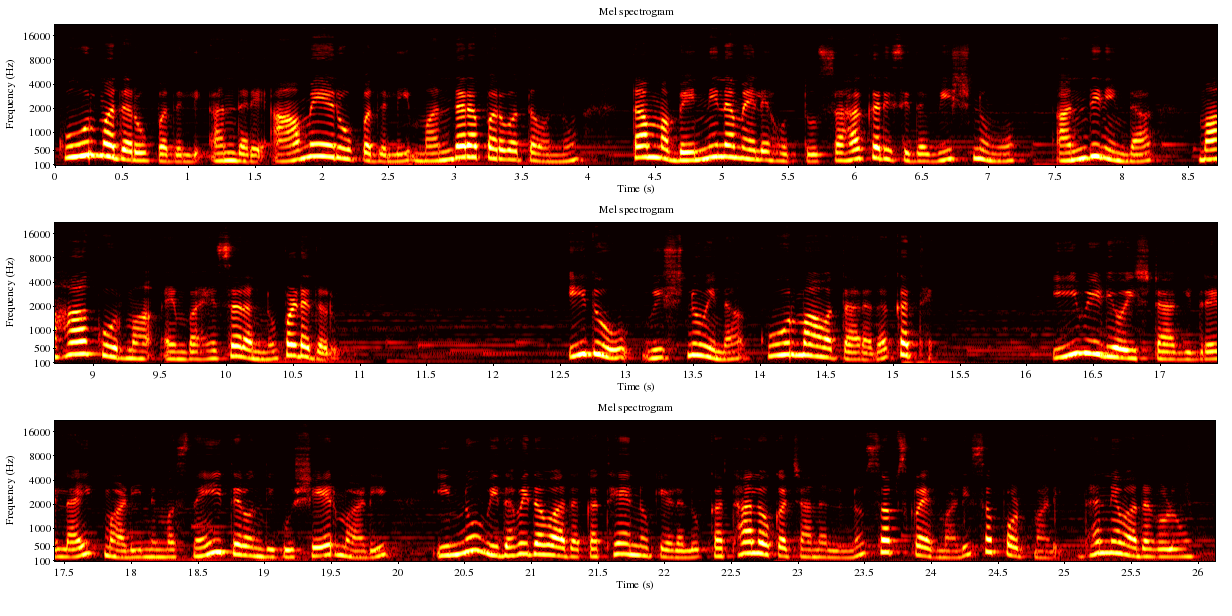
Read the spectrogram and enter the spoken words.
ಕೂರ್ಮದ ರೂಪದಲ್ಲಿ, ಅಂದರೆ ಆಮೆಯ ರೂಪದಲ್ಲಿ ಮಂದರ ಪರ್ವತವನ್ನು ತಮ್ಮ ಬೆನ್ನಿನ ಮೇಲೆ ಹೊತ್ತು ಸಹಕರಿಸಿದ ವಿಷ್ಣುವು ಅಂದಿನಿಂದ ಮಹಾಕೂರ್ಮ ಎಂಬ ಹೆಸರನ್ನು ಪಡೆದರು. ಇದು ವಿಷ್ಣುವಿನ ಕೂರ್ಮಾವತಾರದ ಕಥೆ. ಈ ವಿಡಿಯೋ ಇಷ್ಟ ಆಗಿದ್ರೆ ಲೈಕ್ ಮಾಡಿ, ನಿಮ್ಮ ಸ್ನೇಹಿತರೊಂದಿಗೂ ಶೇರ್ ಮಾಡಿ. ಇನ್ನೂ ವಿಧ ವಿಧವಾದ ಕಥೆಯನ್ನು ಕೇಳಲು ಕಥಾಲೋಕ ಚಾನಲನ್ನು ಸಬ್ಸ್ಕ್ರೈಬ್ ಮಾಡಿ ಸಪೋರ್ಟ್ ಮಾಡಿ. ಧನ್ಯವಾದಗಳು.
